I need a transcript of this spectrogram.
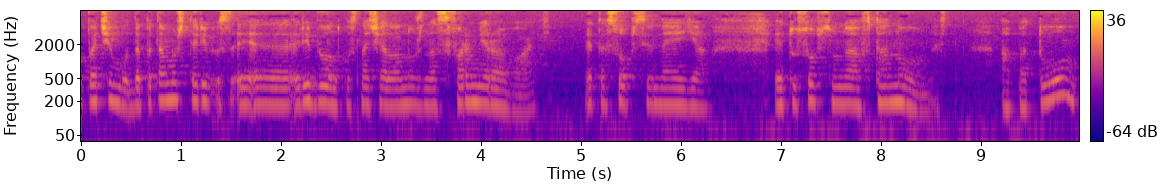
Почему? Да потому что э, ребенку сначала нужно сформировать это собственное я, эту собственную автономность, а потом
